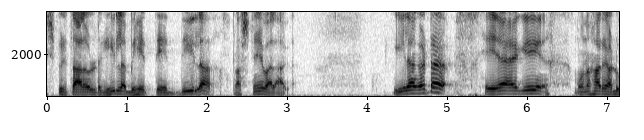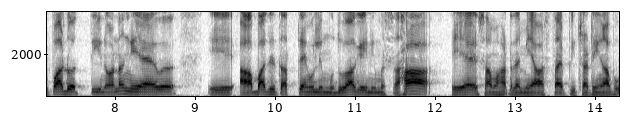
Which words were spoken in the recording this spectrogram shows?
ස්පිරිතාලවලට ගිහිල්ලා බෙහෙත්තේ දීලා ප්‍රශ්නය බලාග. ඊළඟට ඒ අයගේ මොනහරි අඩුපාඩුවත් තියෙනවනම් ඒ අයව ඒ ආබාධ තත්ත්වයන් වලින් මුදවා ගැනීම සහ ඒ අය සමහරට දැන් මේ අවස්ථාවේ පිටරටින් ආපු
